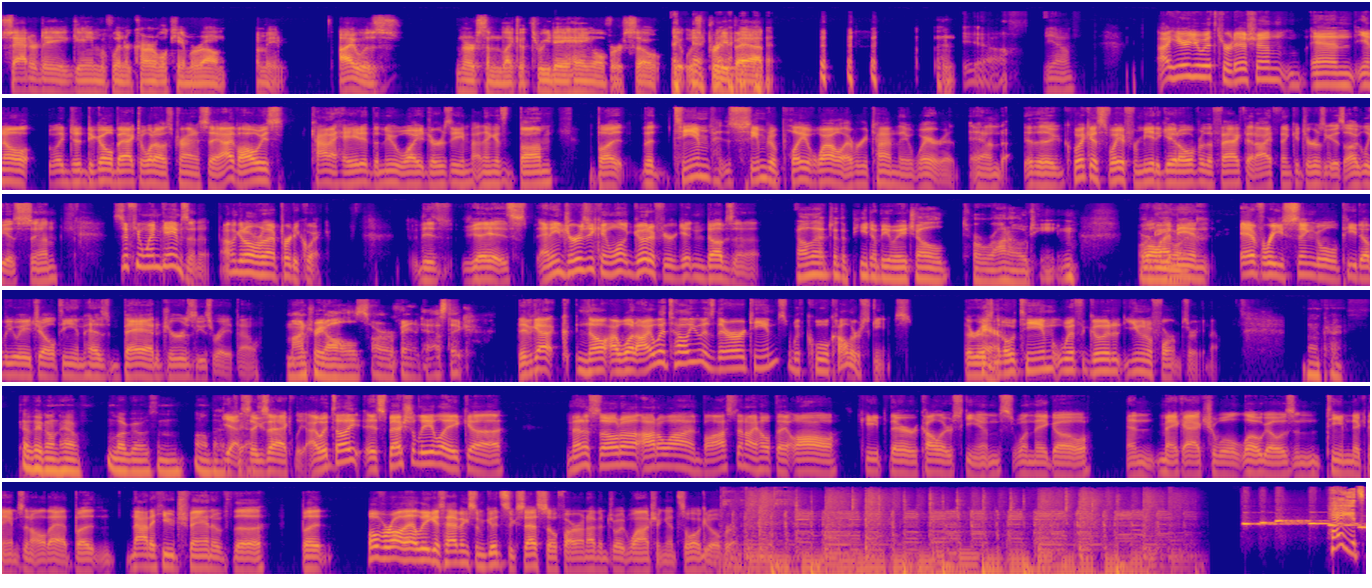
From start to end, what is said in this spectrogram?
Saturday game of Winter Carnival came around, I mean, I was nursing like a three day hangover, so it was pretty bad. Yeah. Yeah. I hear you with tradition, and you know, like to, to go back to what I was trying to say, I've always kind of hated the new white jersey. I think it's dumb, but the team has seemed to play well every time they wear it. And the quickest way for me to get over the fact that I think a jersey is ugly as sin is if you win games in it. I'll get over that pretty quick. This, yeah, it's, any jersey can look good if you're getting dubs in it. Tell that to the PWHL Toronto team. Well, I mean, every single PWHL team has bad jerseys right now. Montreal's are fantastic. They've got no. I, what I would tell you is there are teams with cool color schemes. There is Fair. no team with good uniforms right now. Okay. Because they don't have logos and all that. Yes, jazz. exactly. I would tell you, especially like uh, Minnesota, Ottawa, and Boston. I hope they all keep their color schemes when they go and make actual logos and team nicknames and all that. But not a huge fan of the. But overall, that league is having some good success so far, and I've enjoyed watching it. So I'll get over it.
